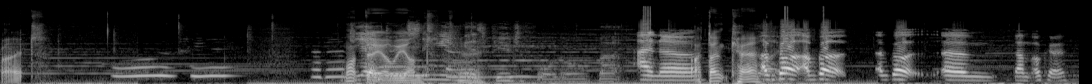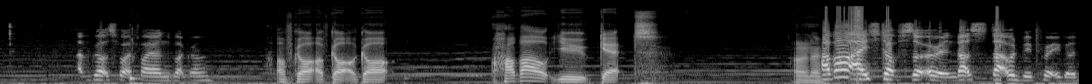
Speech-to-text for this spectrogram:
Right. What day are we on today? is beautiful and all, but I know. I don't care. I've got, I've got, I've got, um, damn, okay. I've got Spotify on the background. I've got, I've got, I've got. How about you get? I don't know. How about I stop stuttering? That's, that would be pretty good.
